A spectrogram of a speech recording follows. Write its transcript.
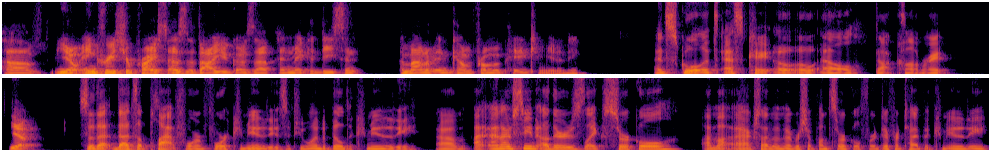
um, you know increase your price as the value goes up and make a decent amount of income from a paid community. And Skool it's s-k-o-o-l dot com right? Yeah so that that's a platform for communities if you wanted to build a community. Um, I, and i've seen others like circle. I'm a, i actually have a membership on circle for a different type of community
